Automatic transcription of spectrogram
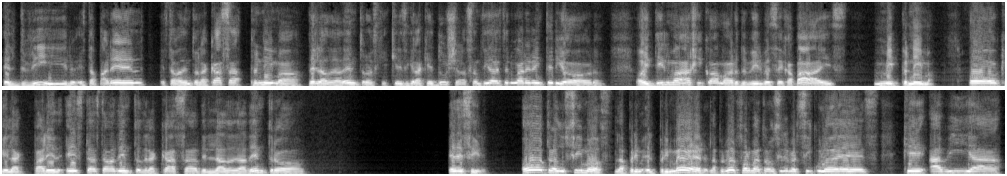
El Dvir, esta pared, estaba dentro de la casa, Pnima, del lado de adentro, quiere decir que la Kedusha, la santidad de este lugar era interior. Hoy Dilma Hajiko Amar Dvir mi Pnima. O que la pared esta estaba dentro de la casa del lado de adentro. Es decir, o traducimos la, el primer, la primera forma de traducir el versículo es que había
